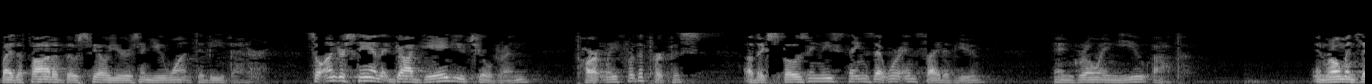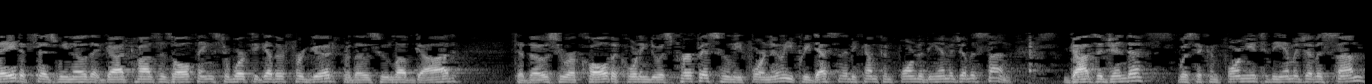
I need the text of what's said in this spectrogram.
by the thought of those failures and you want to be better. So understand that God gave you children partly for the purpose of exposing these things that were inside of you and growing you up. In Romans 8, it says, We know that God causes all things to work together for good for those who love God to those who are called according to his purpose, whom he foreknew, he predestined to become conformed to the image of his Son. God's agenda was to conform you to the image of his Son.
